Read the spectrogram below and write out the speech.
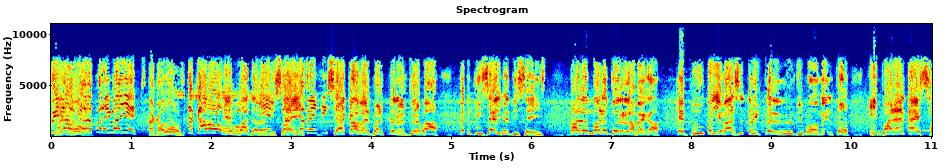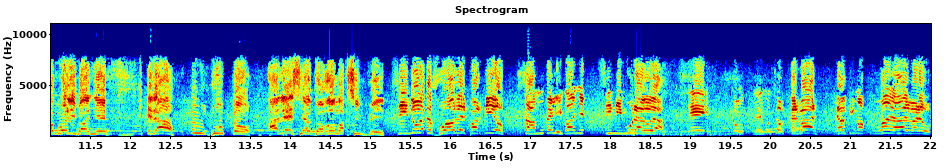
¡Cuidado, queda para Ibáñez! Se acabó. Se acabó. Empate a 26. Empate a 26. Se acaba el partido en el Trueba. 26-26. Balonmano Torre la Vega, que pudo llevarse la victoria en el úlimo momento. Y para la de Samuel Ibáñez, que da un punto a ese autogoma sin fin. Sin duda, el jugador del partido, Samuel Ibáñez, sin ninguna duda. Eh, como podemos observar, la última jugada, Álvaro,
